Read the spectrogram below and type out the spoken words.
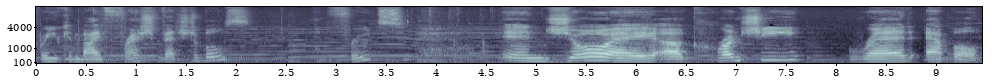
where you can buy fresh vegetables and fruits? Enjoy a crunchy red apple.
